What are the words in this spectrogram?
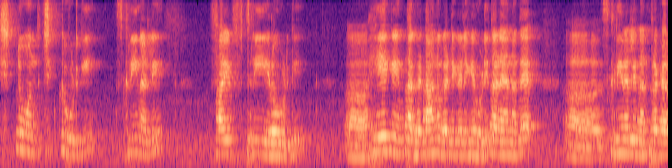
ಇಷ್ಟು ಒಂದು ಚಿಕ್ಕ ಹುಡುಗಿ ಸ್ಕ್ರೀನಲ್ಲಿ ಫೈವ್ ತ್ರೀ ಇರೋ ಹುಡುಗಿ. ಹೇಗೆ ಇಂಥ ಘಟಾನುಘಟಿಗಳಿಗೆ ಹೊಡಿತಾಳೆ ಅನ್ನೋದೇ ಸ್ಕ್ರೀನಲ್ಲಿ ನನ್ನ ಪ್ರಕಾರ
